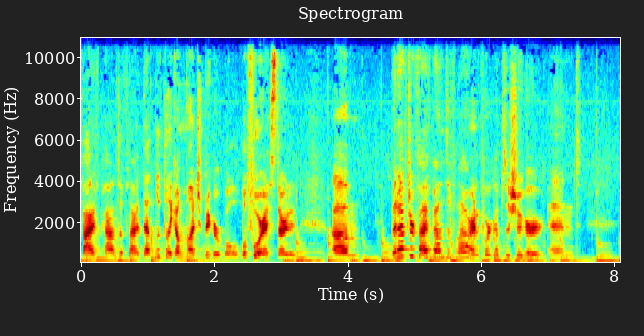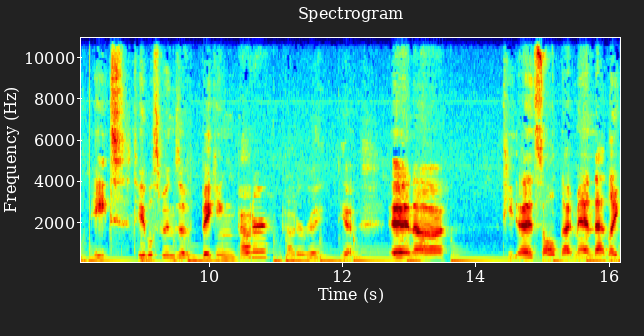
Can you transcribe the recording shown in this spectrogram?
five pounds of flour. That looked like a much bigger bowl before I started. Um, but after five pounds of flour and four cups of sugar and eight tablespoons of baking powder, powder, right? Yeah, and uh, uh, salt. That man, that like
